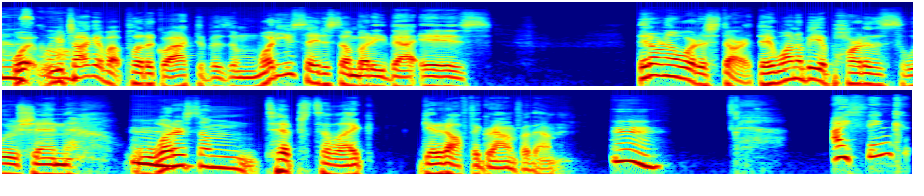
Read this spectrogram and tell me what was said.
What when you're talking about political activism, what do you say to somebody that is they don't know where to start? They want to be a part of the solution. Mm. What are some tips to like get it off the ground for them? Mm. I think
